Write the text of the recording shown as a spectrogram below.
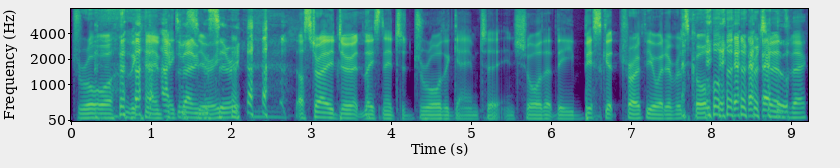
draw the game. You, Activating the Siri. Australia do at least need to draw the game to ensure that the biscuit trophy or whatever it's called returns back.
